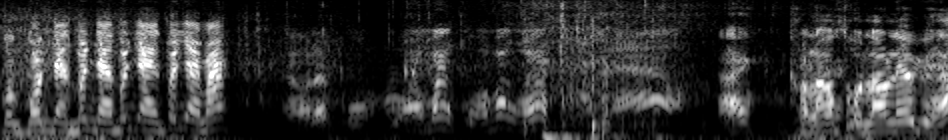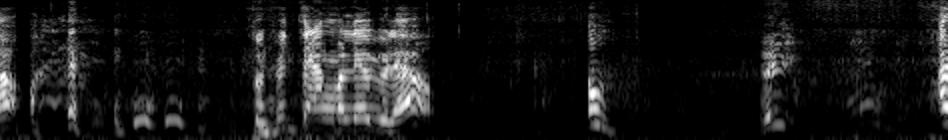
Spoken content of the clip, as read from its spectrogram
ต้นต้นใหญ่ต้นใหญ่ต้นใหญ่ต้นใหญ่ไหมเอาแล้วกูกูเอามั่งกูเอามั่งเหรอแล้วของเราสูตรเราเร็วอยู่แล้วสูตรพี่จังมาเร็วอยู่แล้วเอ้าเฮ้ยเอ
